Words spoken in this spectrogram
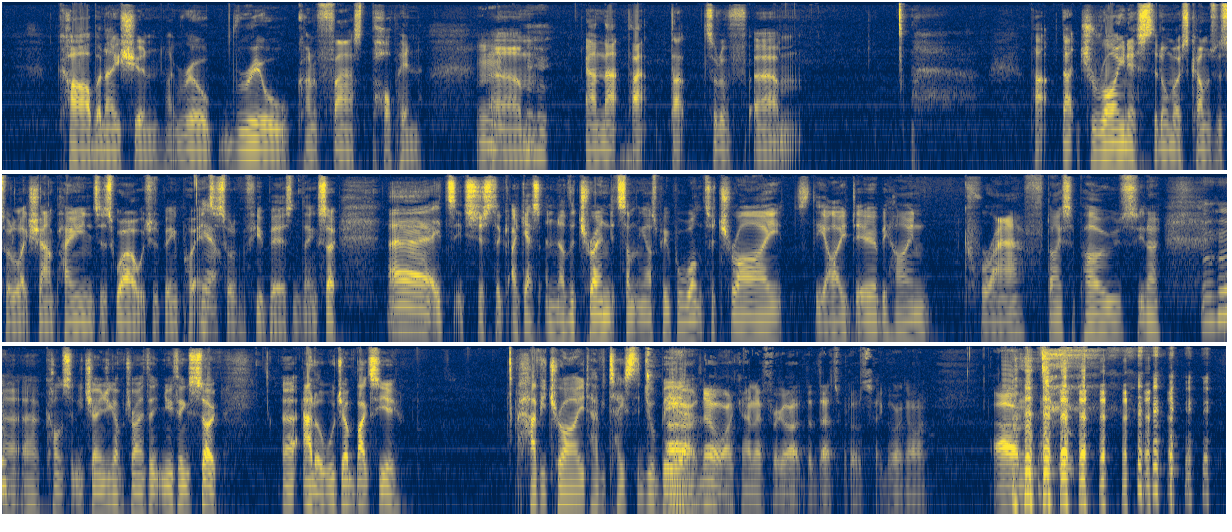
carbonation, like real, real kind of fast popping, Mm. um, Mhm. and that that that sort of um, that that dryness that almost comes with sort of like champagnes as well, which was being put into Yeah. sort of a few beers and things. So uh, it's it's just a, I guess another trend. It's something else people want to try. It's the idea behind craft, I suppose. You know, Mhm. uh, uh, constantly changing up and trying to think new things. So, uh, Aadil, we'll jump back to you. Have you tried? Have you tasted your beer? Uh, no, I kind of forgot that that's what I was going on. Um,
